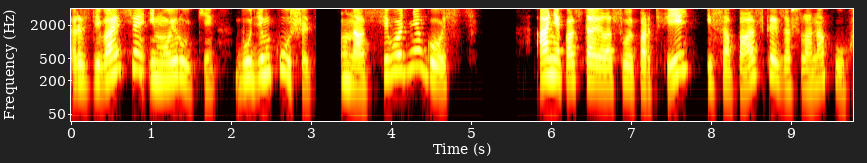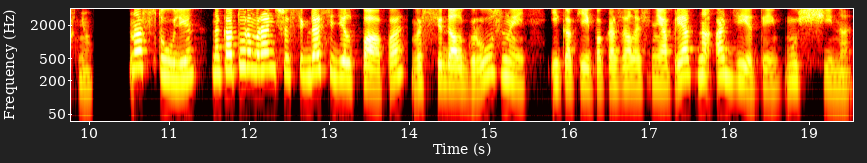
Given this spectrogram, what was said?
раздевайся и мой руки. Будем кушать. У нас сегодня гость». Аня поставила свой портфель и с опаской зашла на кухню. На стуле, на котором раньше всегда сидел папа, восседал грузный и, как ей показалось, неопрятно одетый мужчина.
